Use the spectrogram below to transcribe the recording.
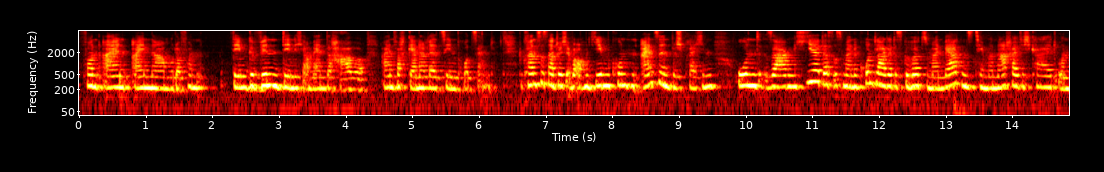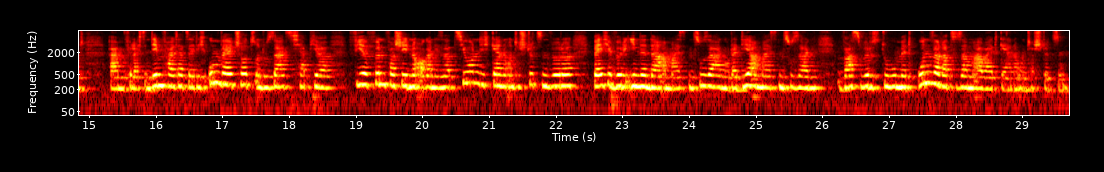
von allen Einnahmen oder von dem Gewinn, den ich am Ende habe. Einfach generell 10%. Du kannst es natürlich aber auch mit jedem Kunden einzeln besprechen und sagen, hier, das ist meine Grundlage, das gehört zu meinen Werten, das Thema Nachhaltigkeit und ähm, vielleicht in dem Fall tatsächlich Umweltschutz und du sagst, ich habe hier vier, fünf verschiedene Organisationen, die ich gerne unterstützen würde. Welche würde Ihnen denn da am meisten zusagen oder dir am meisten zusagen? Was würdest du mit unserer Zusammenarbeit gerne unterstützen?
